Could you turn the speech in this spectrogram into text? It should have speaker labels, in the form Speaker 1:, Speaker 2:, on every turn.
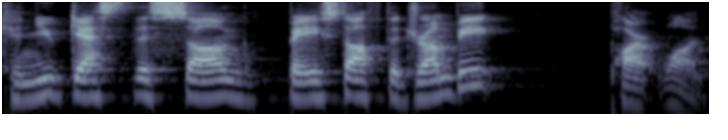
Speaker 1: Can you guess this song based off the drum beat? Part 1.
